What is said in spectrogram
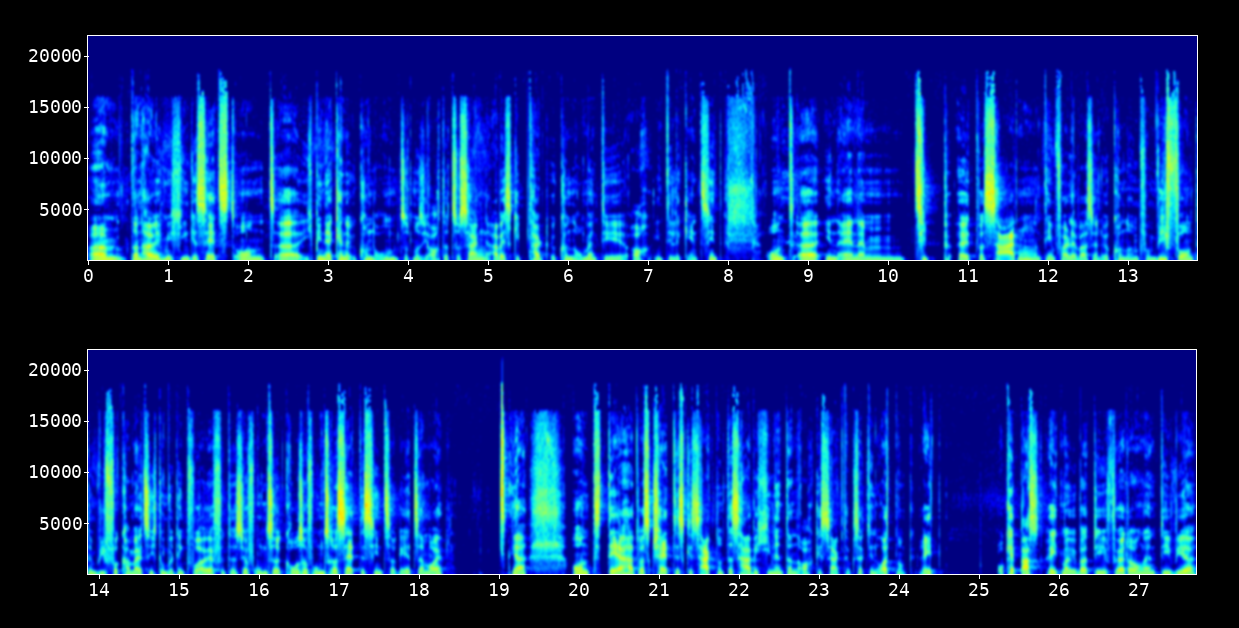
Ähm, dann habe ich mich hingesetzt und äh, ich bin ja kein Ökonom, das muss ich auch dazu sagen, aber es gibt halt Ökonomen, die auch intelligent sind und äh, in einem ZIP etwas sagen. In dem Falle war es ein Ökonom vom WIFO und dem WIFO kann man jetzt nicht unbedingt vorwerfen, dass sie auf unserer, groß auf unserer Seite sind, sage ich jetzt einmal. Ja, und der hat was Gescheites gesagt und das habe ich Ihnen dann auch gesagt. Ich habe gesagt, in Ordnung, red, okay, passt, reden wir über die Förderungen, die wir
